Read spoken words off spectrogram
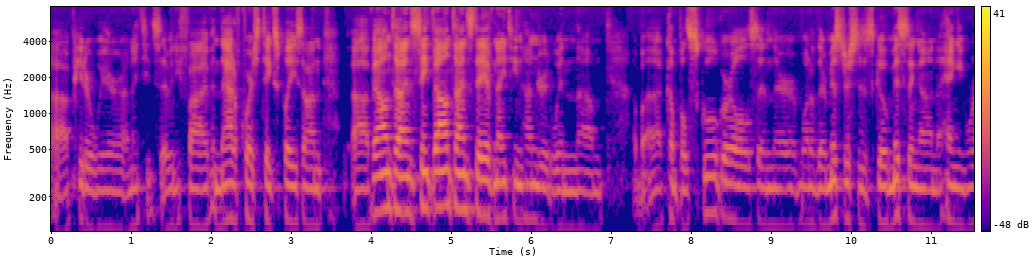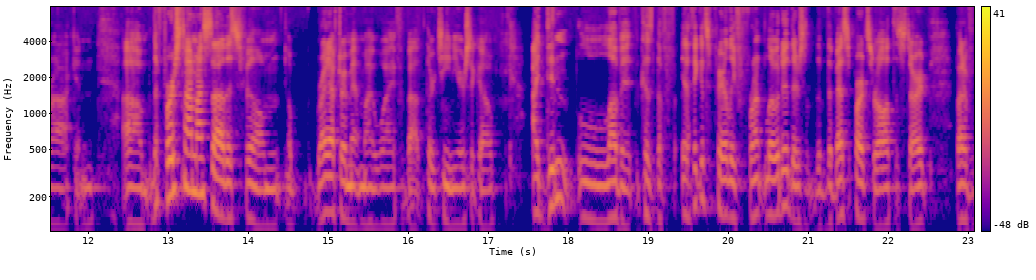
uh, Peter Weir, uh, 1975, and that of course takes place on uh, Valentine's St. Valentine's Day of 1900 when. Um, a couple schoolgirls and their one of their mistresses go missing on a hanging rock. And um, the first time I saw this film, uh, right after I met my wife about 13 years ago, I didn't love it because the I think it's fairly front loaded. There's the, the best parts are all at the start, but I've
